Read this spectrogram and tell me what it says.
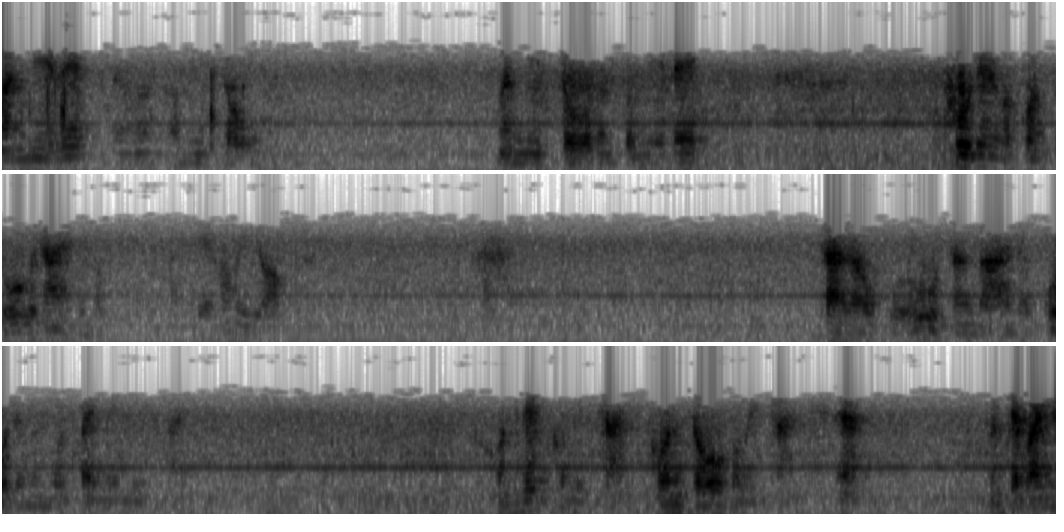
มันมีเล็กแต่มันก็มีโต มันมีโตมันก็มีเล็กพูดได้ว่าคนโตก็ได้แต่เขาไม่ยอมถ้าเรารู้ทั้งหลายเราพูดให้มันหมดไปไม่มีไคนเล็กก็ไม่ใช่คนโตก็ไม่ใช่เนี่ยมันจะไปใน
